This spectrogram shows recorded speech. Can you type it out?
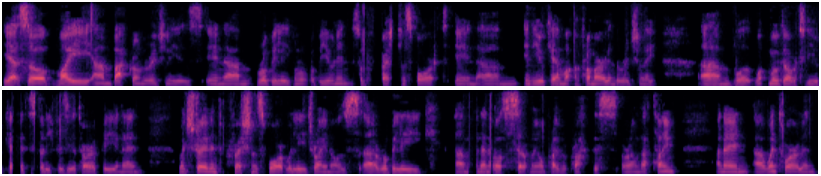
Yeah, so my um, background originally is in um, rugby league and rugby union, so professional sport in um, in the UK. I'm, I'm, from Ireland originally, um, but moved over to the UK to study physiotherapy, and then went straight into professional sport with Leeds Rhinos, uh, rugby league, um, and then I also set up my own private practice around that time, and then uh, went to Ireland,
